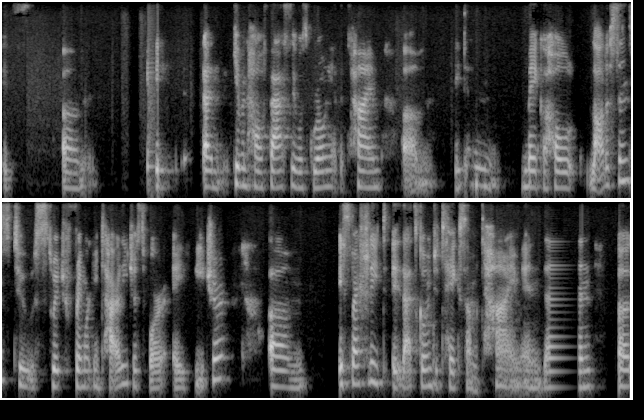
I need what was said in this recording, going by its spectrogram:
it's um, it and given how fast it was growing at the time, um, it didn't make a whole lot of sense to switch framework entirely just for a feature. Um, especially t- that's going to take some time, and then uh,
